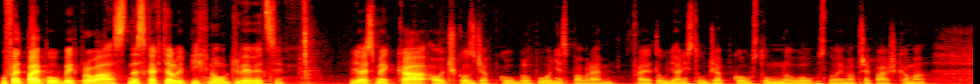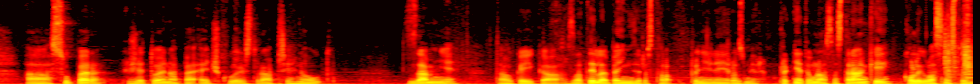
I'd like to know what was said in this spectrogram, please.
U Fatpipeu bych pro vás dneska chtěl vypíchnout dvě věci. Udělali jsme KOčko s džabkou, byl původně s Powerem a je to udělané s tou džabkou, s tou novou, s novýma přepážkama. A super, že to je na PEčku, že se to dá přihnout. Za mě ta hokejka za tyhle peníze dostala úplně jiný rozměr. Prkněte u nás na stránky, kolik vlastně stojí.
